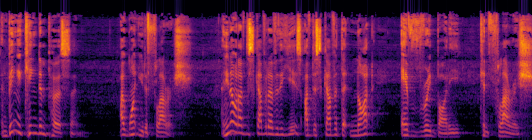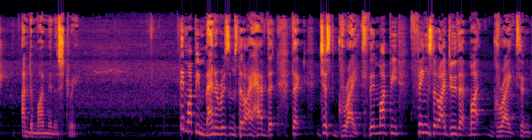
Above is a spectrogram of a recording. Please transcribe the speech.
And being a kingdom person, I want you to flourish. And you know what I've discovered over the years? I've discovered that not everybody can flourish under my ministry. There might be mannerisms that I have that, that just great. There might be things that I do that might great. And,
